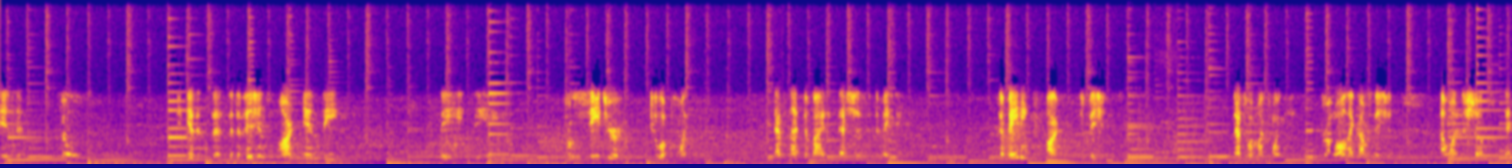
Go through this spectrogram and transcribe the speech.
isn't those isn't the, the divisions aren't in the the the procedure to a point. That's not dividing, that's just debating. Debating aren't divisions. That's what my point is. Throughout all that conversation, I wanted to show that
